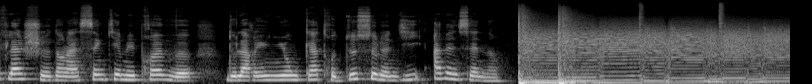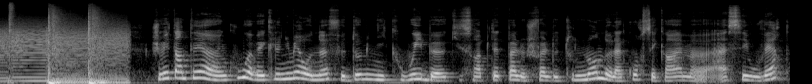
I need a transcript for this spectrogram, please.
flash dans la cinquième épreuve de la réunion 4 de ce lundi à Vincennes. Je vais tenter un coup avec le numéro 9, Dominique Wibb, qui sera peut-être pas le cheval de tout le monde. La course est quand même assez ouverte,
